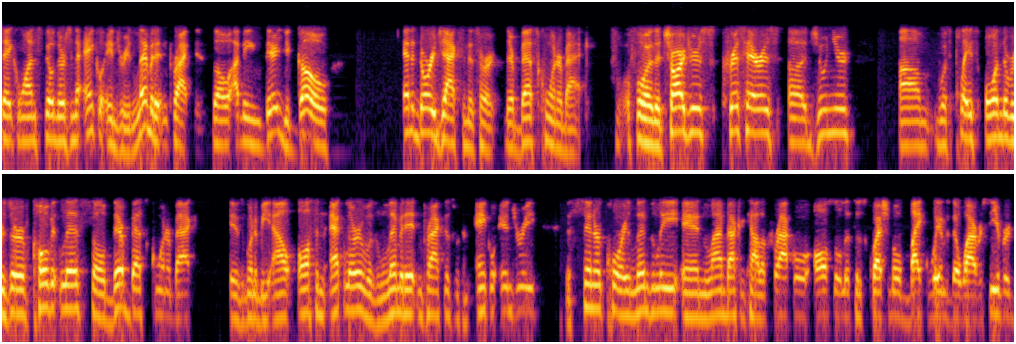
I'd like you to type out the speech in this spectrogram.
Saquon still nursing the ankle injury, limited in practice. So I mean, there you go. And Adoree Jackson is hurt, their best cornerback for the Chargers, Chris Harris uh, Jr. Um, was placed on the reserve COVID list, so their best cornerback is going to be out. Austin Ekeler was limited in practice with an ankle injury. The center Corey Linsley and linebacker Kyler Fackrell also listed as questionable. Mike Williams, their wide receiver,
